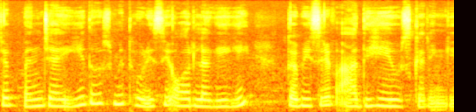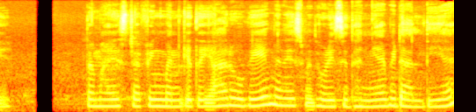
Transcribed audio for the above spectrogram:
जब बन जाएगी तो उसमें थोड़ी सी और लगेगी तो अभी सिर्फ़ आधी ही यूज़ करेंगे। तो हमारी स्टफिंग बन के तैयार हो गई है, मैंने इसमें थोड़ी सी धनिया भी डाल दी है।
